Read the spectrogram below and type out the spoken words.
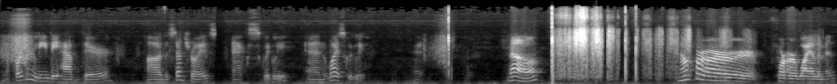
And accordingly, they have their uh, the centroids x squiggly and y squiggly. Right? Now, now for our for our y element,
